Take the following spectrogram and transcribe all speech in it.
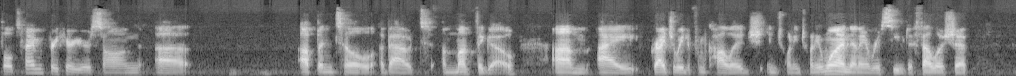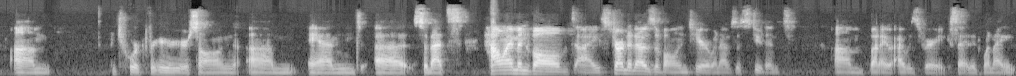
full time for Hear Your Song uh, up until about a month ago. Um, I graduated from college in 2021 and I received a fellowship um, to work for Hear Your Song. Um, and uh, so that's how I'm involved. I started out as a volunteer when I was a student, um, but I, I was very excited when I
